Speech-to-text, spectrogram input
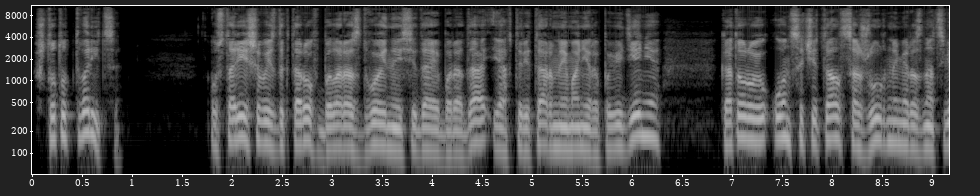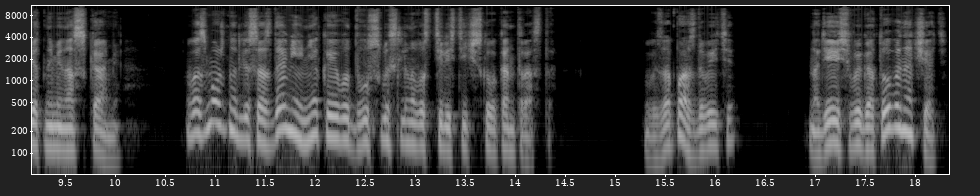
Что тут творится? У старейшего из докторов была раздвоенная седая борода и авторитарная манера поведения, которую он сочетал с ажурными разноцветными носками — возможно, для создания некоего двусмысленного стилистического контраста. Вы запаздываете. Надеюсь, вы готовы начать?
